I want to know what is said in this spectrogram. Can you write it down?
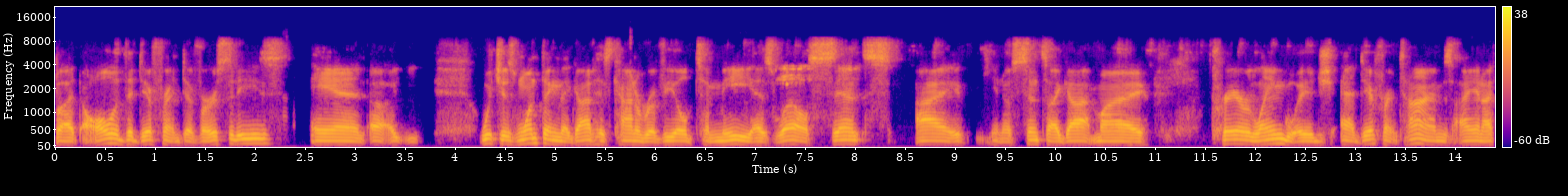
but all of the different diversities and uh, which is one thing that God has kind of revealed to me as well since I, you know, since I got my prayer language at different times. I and I,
